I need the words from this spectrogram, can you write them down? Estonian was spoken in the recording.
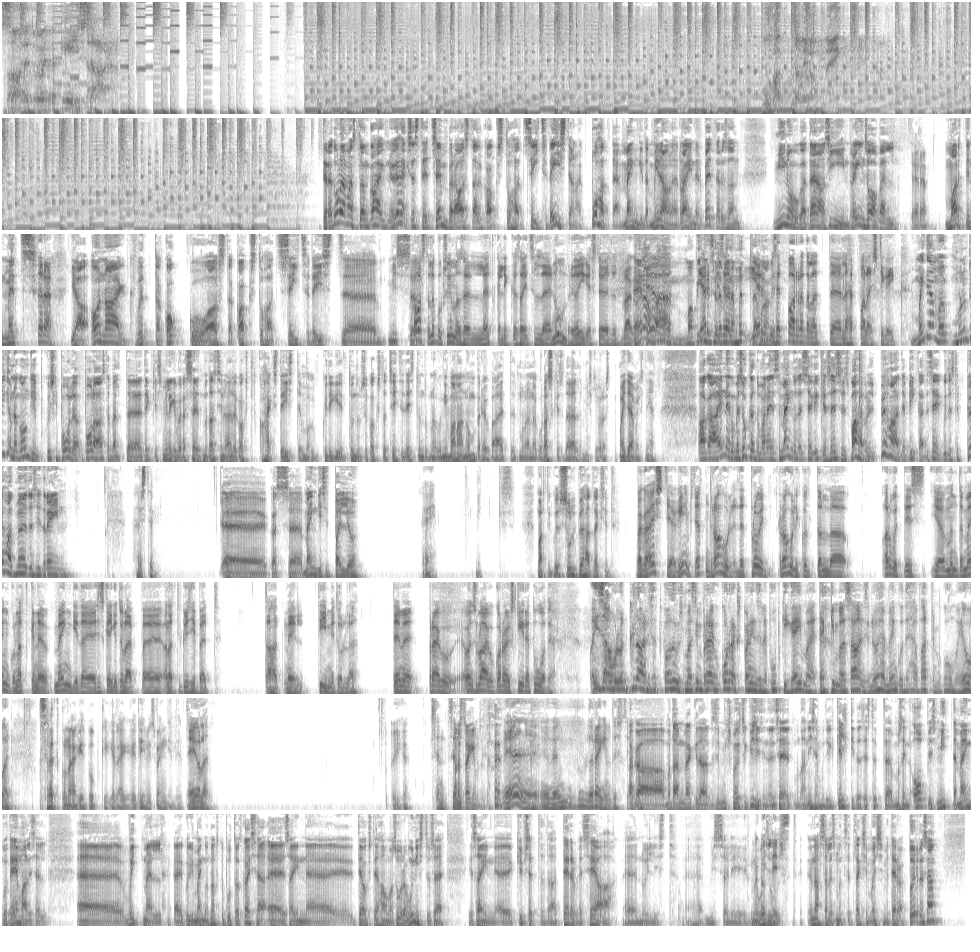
saadet toetab GameStar. tere tulemast, on kahekümne üheksas detsember aastal kaks tuhat seitseteist ja on aeg puhata ja mängida, mina olen Rainer Peterson, minuga täna siin Rein Soobel. Tere! Martin Mets. ja on aeg võtta kokku aasta kaks tuhat seitseteist, äh, mis aasta lõpuks viimasel hetkel ikka said selle numbri õigesti öeldud, väga enam-vähem, ma pidin järgmised, selle peale mõtlema. järgmised paar nädalat äh, läheb valesti kõik. ma ei tea, ma, mul on pigem nagu ongi kuskil poole, poole aasta pealt äh, tekkis millegipärast see, et ma tahtsin öelda kaks tuhat kaheksateist ja ma kuidagi tundub see kaks tuhat seitseteist tundub nagu nii vana number juba, et, et mul on nagu raske seda öelda miskipärast, ma ei tea, miks nii on. aga enne kui me sukeldume nendesse mängudesse ja kõikidesse asjadesse, vahepeal olid pühad ja pikad ja see, kuidas teil pühad möödusid, Rein? hästi. Äh, kas äh, mängisid palju? ei. miks? Martin, kuidas sul pühad läksid? väga hästi, aga inimesed ei jätnud rahule, tead proovid rahulikult olla arvutis ja mõnda mängu natukene mängida ja siis keegi tuleb äh,, alati küsib, et tahad meil tiimi tulla? teeme praegu, on sul aega korra üks kiire duo teha? Ma ei saa, mul on külalised kodus, ma siin praegu korraks panin selle pubgi käima, et äkki ma saan siin ühe mängu teha, vaatame, kuhu ma jõuan kas sa oled kunagi pubki kellegagi tiimis mänginud? ei ole. õige see on, see on. pärast räägime seda. jaa, võib-olla räägime tõesti. aga ma tahan rääkida, miks ma üldse küsisin, oli see, et ma tahan ise muidugi kelkida, sest et ma sain hoopis mitte mänguteemalisel äh, võtmel, äh, kuigi mängud natuke puutuvad ka asja, äh, sain teoks teha oma suure unistuse ja sain küpsetada terve sea nullist, mis oli nullist? noh, selles mõttes, et läksime, ostsime terve põrsa.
